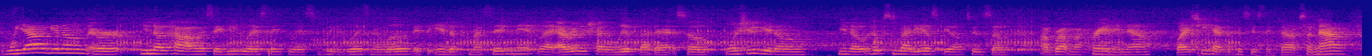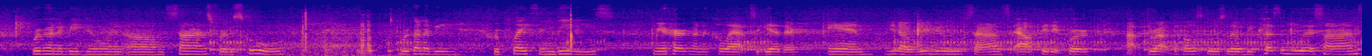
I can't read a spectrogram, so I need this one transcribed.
when y'all get on, or you know how I always say, be blessed, stay blessed, be blessed and love at the end of my segment. Like I really try to live by that. So once you get on, you know, help somebody else get on too. So I brought my friend in now. Like she has a consistent job. So now we're going to be doing um, signs for the school. We're going to be replacing these. Me and her are going to collab together and you know redo signs outfitted for uh, throughout the whole school. So there'll be custom wood signs.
